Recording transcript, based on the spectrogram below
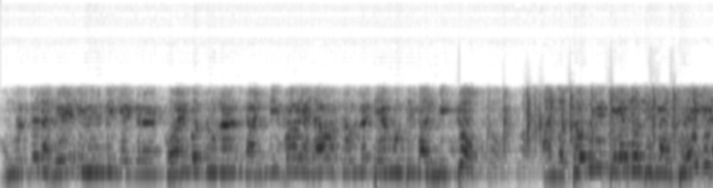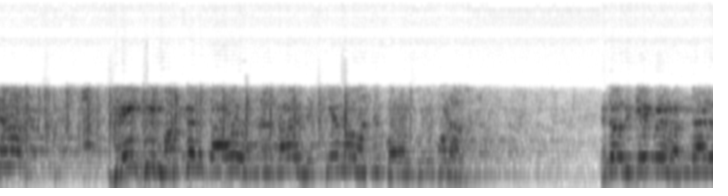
உங்களுக்கு நான் வேண்டி விரும்பி கேட்கிறேன். கோயம்புத்தூர்ல இருந்து கண்டிப்பா ஏதாவது ஒரு தொகுதியில தேமுதிக நிற்கும் அந்த தொகுதி தேமுதிக ஜெயிக்கணும். ஜெயிச்சு மக்களுக்காக உங்களுக்காக நிச்சயமா வந்து குரல் கொடுப்போம் நாங்க. ஏதோ விஜயபுரம் வந்தாரு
